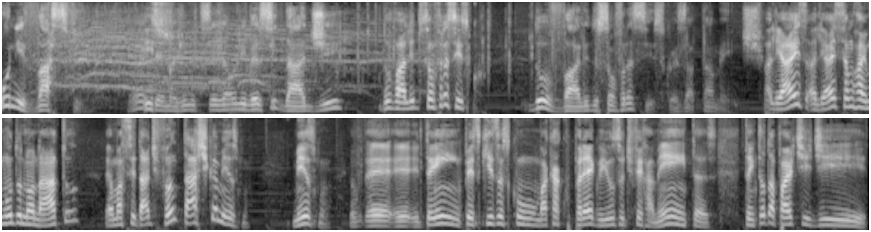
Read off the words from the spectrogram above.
Univasf. É, Isso. Que eu imagino que seja a universidade do Vale do São Francisco. Do Vale do São Francisco, exatamente. Aliás, aliás, São Raimundo Nonato é uma cidade fantástica mesmo mesmo. É, é, tem pesquisas com macaco prego e uso de ferramentas, tem toda a parte de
